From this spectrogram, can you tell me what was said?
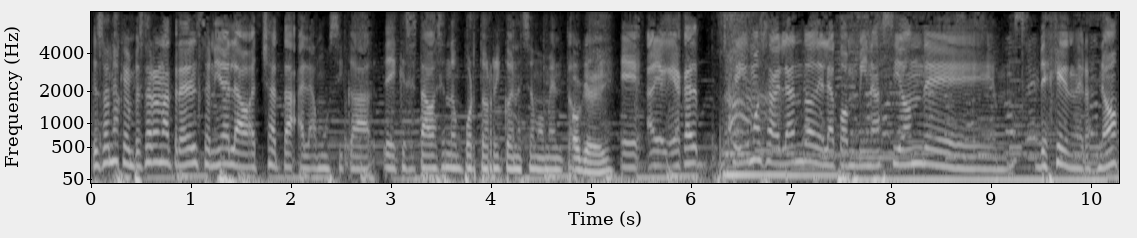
que son los que empezaron a traer el sonido de la bachata a la música de que se estaba haciendo en Puerto Rico en ese momento. Ok. Eh, acá seguimos hablando de la combinación de, de géneros, ¿no?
